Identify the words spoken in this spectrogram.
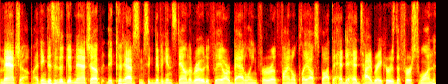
matchup. I think this is a good matchup that could have some significance down the road if they are battling for a final playoff spot. The head to head tiebreaker is the first one.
